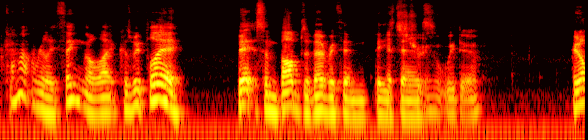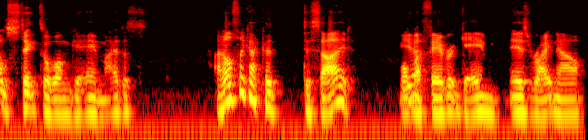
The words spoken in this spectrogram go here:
I can't really think though, like because we play bits and bobs of everything these It's days. true. We do. We don't stick to one game. I just, I don't think I could decide what Yeah. my favorite game is right now.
